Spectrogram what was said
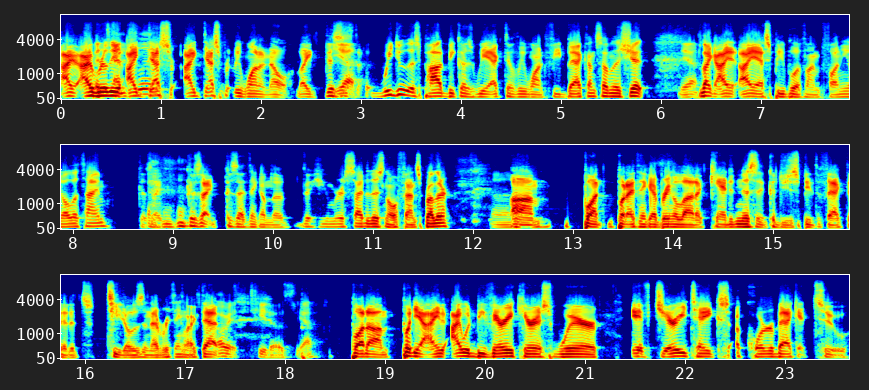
I, I really, I des- I desperately want to know. Like this Yeah. is, we do this pod because we actively want feedback on some of the shit. Yeah. Like I, I ask people if I'm funny all the time because I, because I, because I think I'm the the humorous side of this. No offense, brother. Uh, Um, but but I think I bring a lot of candidness. It could just be the fact that it's Tito's and everything like that. oh, wait, Tito's. Yeah. But um, but yeah, I, I would be very curious where if Jerry takes a quarterback at two,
